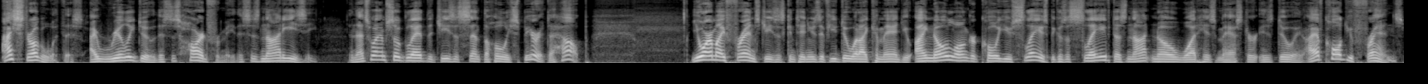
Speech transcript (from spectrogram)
I struggle with this. I really do. This is hard for me. This is not easy. And that's why I'm so glad that Jesus sent the Holy Spirit to help. You are my friends, Jesus continues, if you do what I command you. I no longer call you slaves because a slave does not know what his master is doing. I have called you friends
